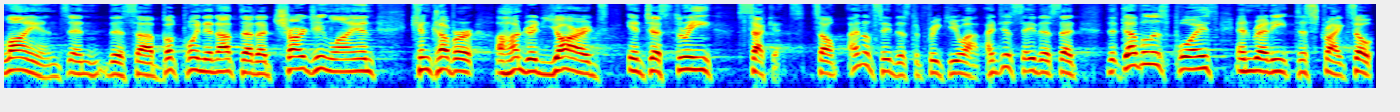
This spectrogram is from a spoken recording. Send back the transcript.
lions. And this uh, book pointed out that a charging lion can cover a hundred yards in just three seconds. So I don't say this to freak you out. I just say this that the devil is poised and ready to strike. So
